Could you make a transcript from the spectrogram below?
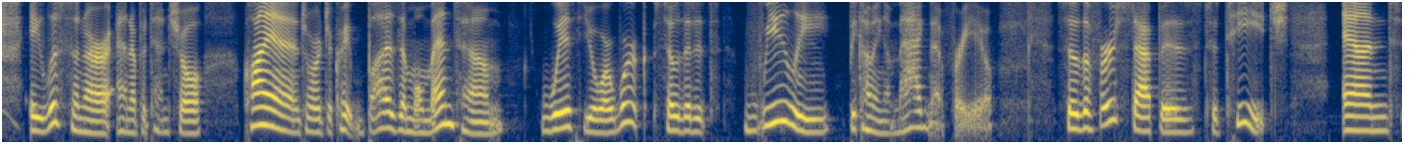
a listener and a potential client or to create buzz and momentum with your work so that it's really becoming a magnet for you. So the first step is to teach and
